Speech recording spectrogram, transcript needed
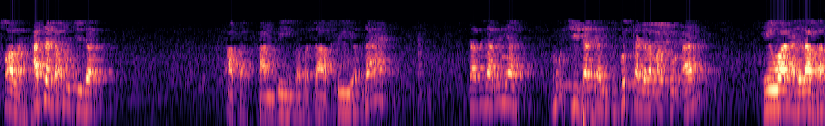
Soleh. Ada nggak mukjizat? Apa? Kambing, apa sapi? Enggak. Satu-satunya mukjizat yang disebutkan dalam Al-Quran hewan adalah apa?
